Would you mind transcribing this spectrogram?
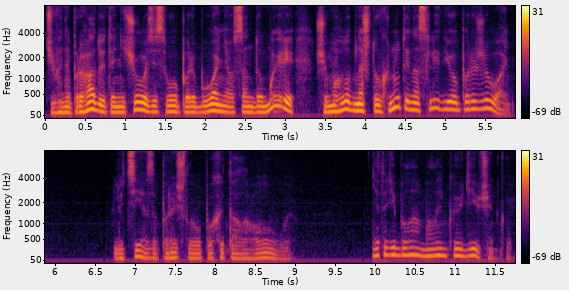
Чи ви не пригадуєте нічого зі свого перебування у Сандомирі, що могло б наштовхнути на слід його переживань? Люція заперечливо похитала головою. Я тоді була маленькою дівчинкою.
